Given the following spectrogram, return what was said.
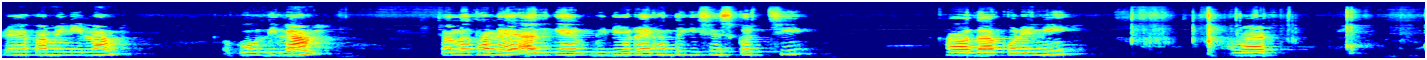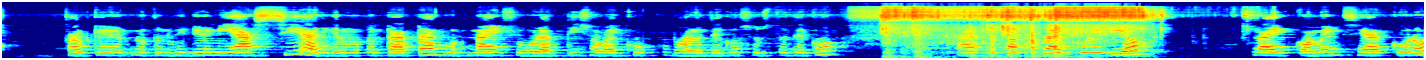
দেখো আমি নিলাম, ওকেও দিলাম। চলো তাহলে আজকে ভিডিওটা এখান থেকে শেষ করছি। খাওয়া দাওয়া করে নিই। আবার কালকে নতুন ভিডিও নিয়ে আসছি। আজকের মতন টাটা গুড নাইট শুভরাত্রি। সবাই খুব খুব ভালো থেকো, সুস্থ থেকো। আর একটু সাবস্ক্রাইব করে দিও। লাইক কমেন্ট শেয়ার করো।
